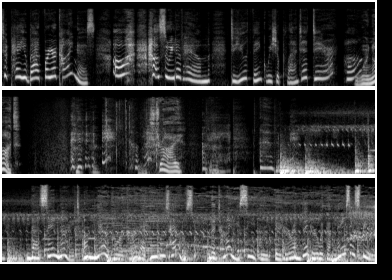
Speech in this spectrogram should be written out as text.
to pay you back for your kindness. Oh, how sweet of him. Do you think we should plant it, dear? Huh? Why not? Let's try. Okay. That same night, a miracle occurred at Humbu's house. The tiny seed grew bigger and bigger with amazing speed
